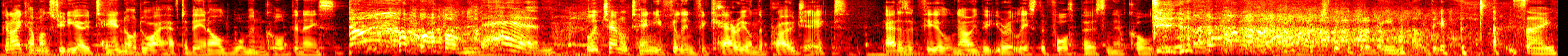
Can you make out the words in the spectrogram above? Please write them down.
Can I come on Studio 10 or do I have to be an old woman called Denise? Oh, man. Well, at Channel 10, you fill in for Carrie on the project. How does it feel knowing that you're at least the fourth person they've called? actually put an email the other day saying.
